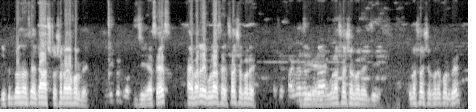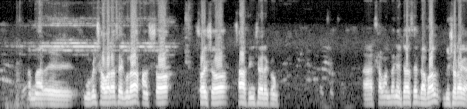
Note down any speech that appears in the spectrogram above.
লিকুইড বক্স আছে এটা আটশোশো টাকা পড়বে। জি এস এস ফাইবারের এগুলো আছে ছয়শো করে। আচ্ছা জি গুলো এগুলো ছয়শো করে জি। এগুলো ছয়শো করে পড়বে। আপনার মোবিল শাওয়ার আছে এগুলা পাঁচশো ছয়শো সাড়ে তিনশো এরকম। আর সাবানদানি এটা আছে ডাবল দুশো টাকা।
